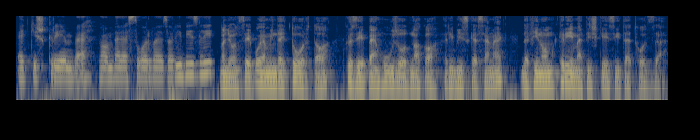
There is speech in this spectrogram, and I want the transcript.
egy kis krémbe van beleszórva ez a ribizli. Nagyon szép, olyan, mint egy torta, középen húzódnak a ribiszke szemek, de finom krémet is készített hozzá.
